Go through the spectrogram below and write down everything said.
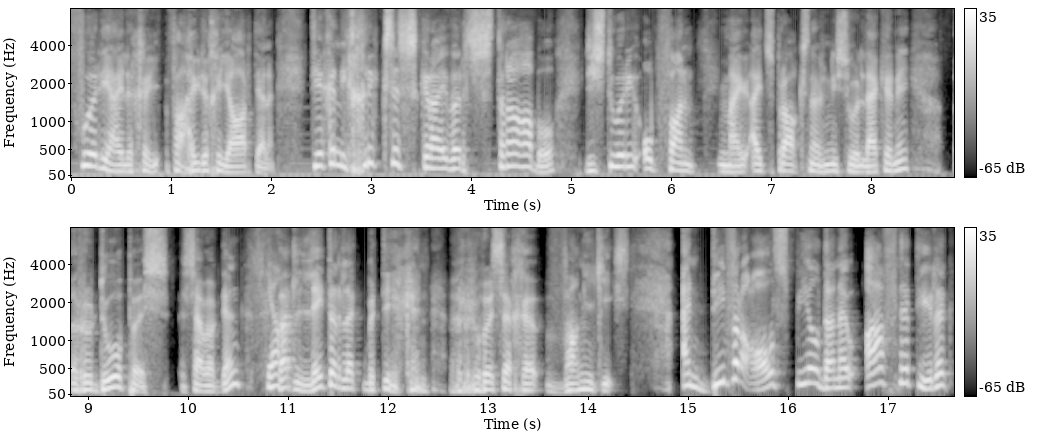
voor die heilige vir huidige jaartelling. Teken die Griekse skrywer Strabo die storie op van my uitspraak is nou nie so lekker nie. Rhodopus sou ek dink Ja. wat letterlik beteken rosige wangetjies. En die verhaal speel dan nou af natuurlik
